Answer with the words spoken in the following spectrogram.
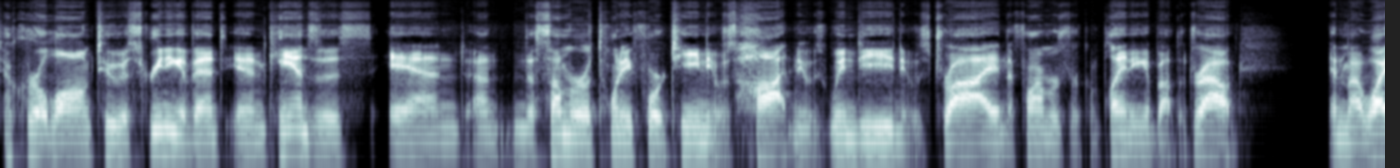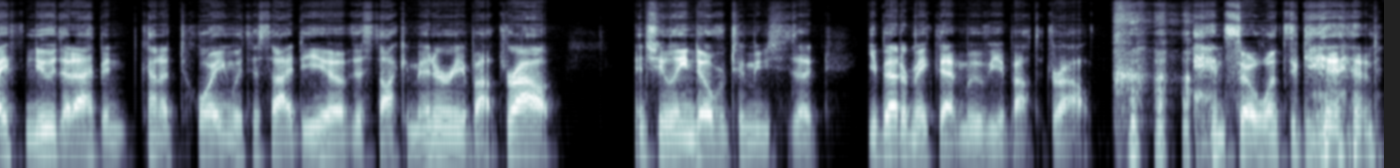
took her along to a screening event in Kansas. And um, in the summer of 2014, it was hot and it was windy and it was dry, and the farmers were complaining about the drought. And my wife knew that I had been kind of toying with this idea of this documentary about drought. And she leaned over to me and she said, you better make that movie about the drought. and so once again,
